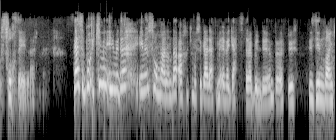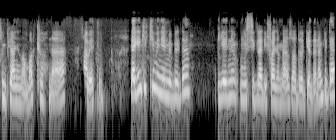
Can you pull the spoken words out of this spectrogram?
Sluh deyirlər. Nəysə bu 2020-də ilin sonlarında axır ki musiqi alətimi evə gətizdirə bildim. Böyük bir zindan kimi pianinom var, köhnə, Sovetin. Yəqin ki 2021-də yeni musiqilər ifa eləməyə zad öyrənərəm. Bir də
